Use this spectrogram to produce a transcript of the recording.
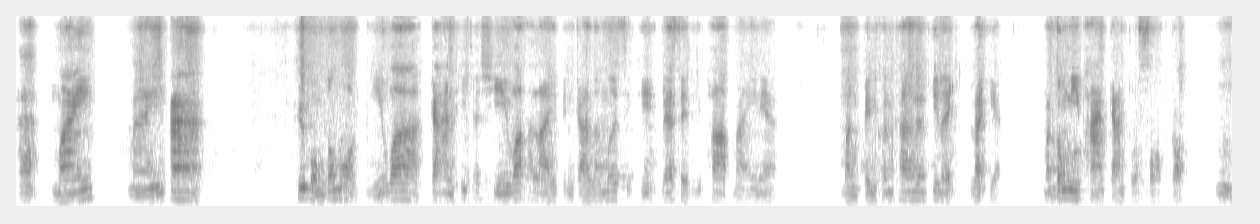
ภาพไหมไหมอ่าคือผมต้องบอกอย่างนี้ว่าการที่จะชี้ว่าอะไรเป็นการละเมิดสิทธิและเสรีภาพไหมเนี่ย มันเป็นค่อนข้างเรื่องที่ละละเอียด มันต้องมีผ่านการตรวจสอบก่อนอืม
